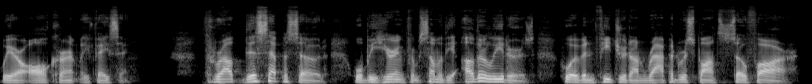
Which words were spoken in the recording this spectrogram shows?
we are all currently facing. Throughout this episode, we'll be hearing from some of the other leaders who have been featured on Rapid Response so far.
